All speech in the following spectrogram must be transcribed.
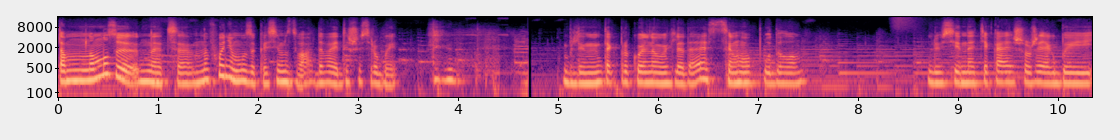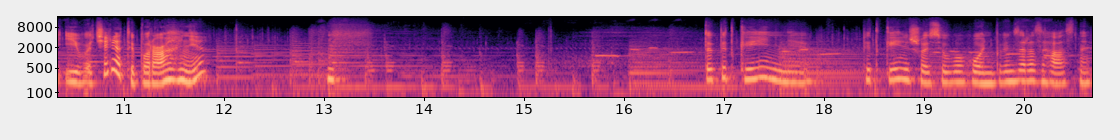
Там на музи... не, це, на фоні музика 7-2. Давай, йди щось роби. Блін, він так прикольно виглядає з цим опудалом. Люсі натякає, що вже якби і вечеряти пора, ні? То підкинь, підкинь щось у вогонь, бо він зараз гасне.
